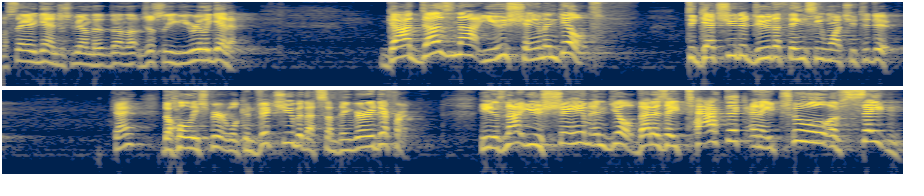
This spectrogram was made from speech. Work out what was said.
I'm going to say it again just to be on the, on the, just so you really get it. God does not use shame and guilt to get you to do the things he wants you to do. Okay? The Holy Spirit will convict you, but that's something very different. He does not use shame and guilt. That is a tactic and a tool of Satan.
